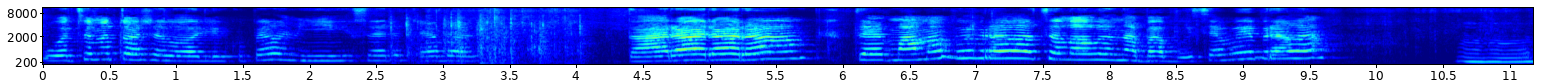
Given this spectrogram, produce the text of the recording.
О, це ми теж Лолі купили, мені їх зараз треба. Тарарарам! Це мама вибрала, це Лолина бабуся вибрала. Угу.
